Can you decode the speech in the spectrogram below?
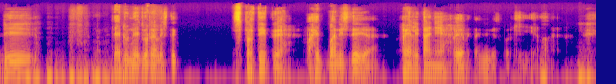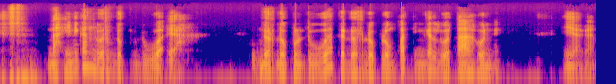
Jadi ya dunia jurnalistik Seperti itu ya pahit manisnya ya realitanya ya. realitanya juga seperti itu. Nah, ini kan 2022 ya. 2022 ke 2024 tinggal 2 tahun nih. Iya kan.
